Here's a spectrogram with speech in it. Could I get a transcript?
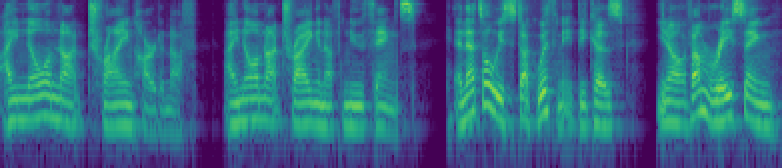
I know I'm not trying hard enough. I know I'm not trying enough new things. And that's always stuck with me because, you know, if I'm racing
